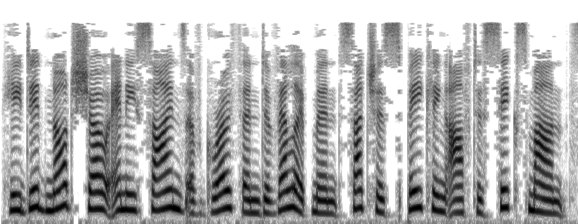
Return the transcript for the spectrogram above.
He did not show any signs of growth and development such as speaking after six months.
